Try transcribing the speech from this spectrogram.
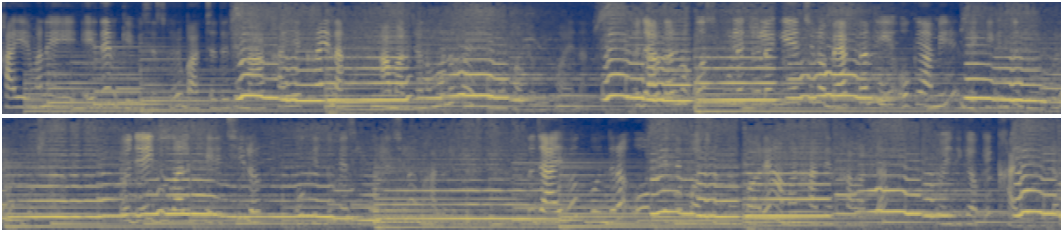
খাইয়ে মানে এদেরকে বিশেষ করে বাচ্চাদেরকে না খাইয়ে খাই না, আমার যেন মনে হয় হয় না। তো যার কারণে গিয়েছিল ব্যাগটা নিয়ে, ওকে আমি রেখে কিন্তু জোর করে তো যেই দুগাল খেয়েছিল, ও কিন্তু বেশ বলেছিল ভালো তো যাই হোক বন্ধুরা, ও খেতে পছন্দ করে আমার হাতের খাবারটা। তো ওইদিকে ওকে দিলাম।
